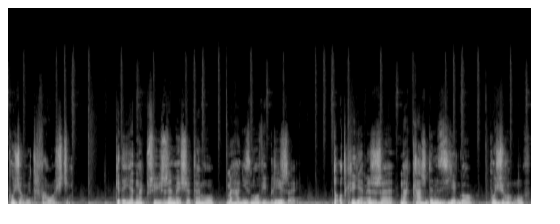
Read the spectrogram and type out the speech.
poziomie trwałości. Kiedy jednak przyjrzymy się temu mechanizmowi bliżej, to odkryjemy, że na każdym z jego poziomów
